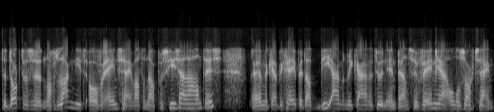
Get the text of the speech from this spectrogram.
de dokters het nog lang niet over eens zijn wat er nou precies aan de hand is. Um, ik heb begrepen dat die Amerikanen toen in Pennsylvania onderzocht zijn.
